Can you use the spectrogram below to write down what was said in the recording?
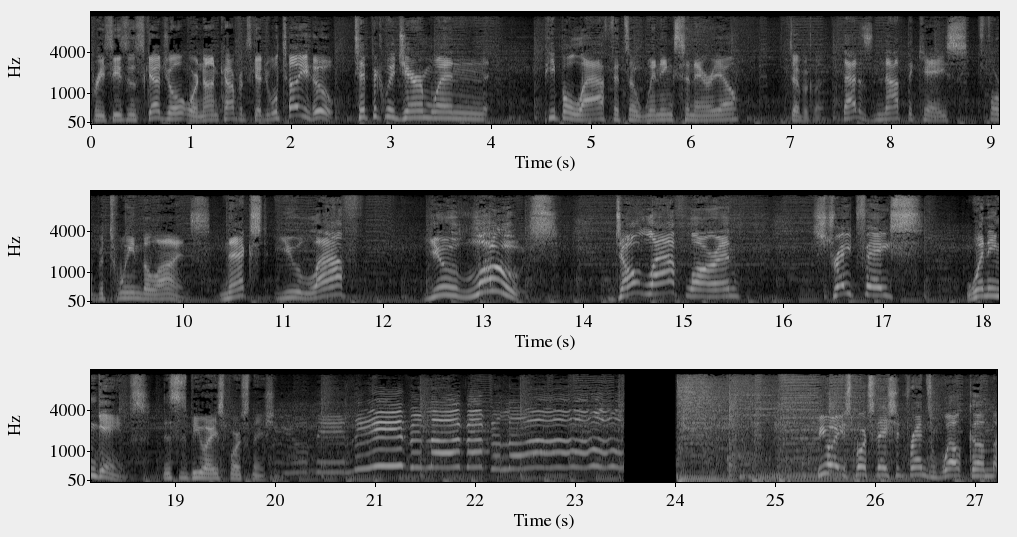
preseason schedule or non conference schedule. We'll tell you who. Typically, Jarom, when people laugh, it's a winning scenario. Typically. That is not the case for Between the Lines. Next, you laugh, you lose. Don't laugh, Lauren. Straight face, winning games. This is BYU Sports Nation. BYU Sports Nation friends, welcome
